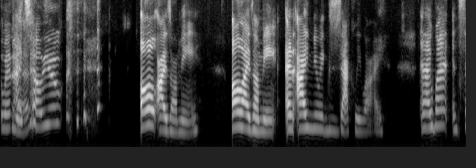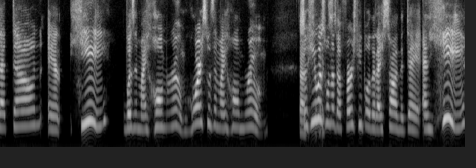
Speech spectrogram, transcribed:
when I tell you, all eyes on me, all eyes on me, and I knew exactly why. And I went and sat down, and he was in my home room. Horse was in my home room. so That he was one of the first people that I saw in the day, and he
